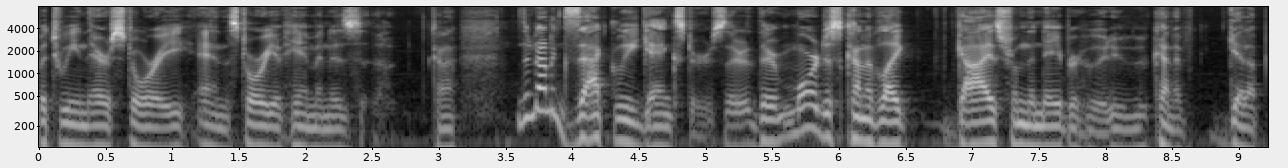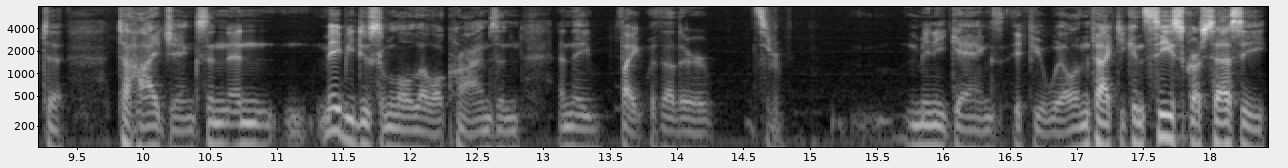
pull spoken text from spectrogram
between their story and the story of him and his kind of. They're not exactly gangsters. They're they're more just kind of like guys from the neighborhood who kind of get up to to hijinks and and maybe do some low level crimes and and they fight with other sort of mini gangs, if you will. In fact, you can see Scorsese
